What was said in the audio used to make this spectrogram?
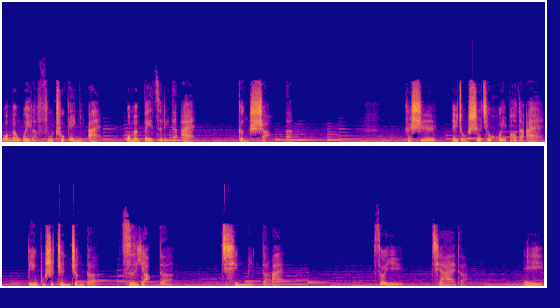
我们为了付出给你爱，我们杯子里的爱更少了。可是那种奢求回报的爱，并不是真正的滋养的、清明的爱。所以，亲爱的，你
